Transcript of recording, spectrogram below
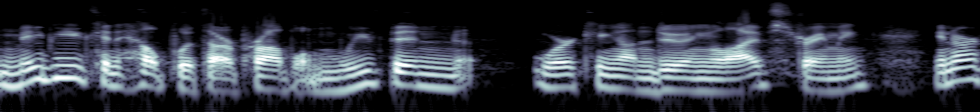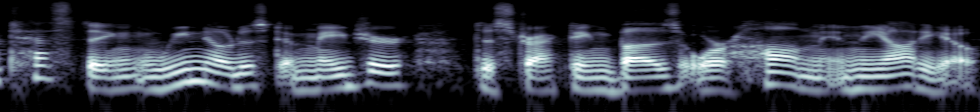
maybe you can help with our problem. We've been working on doing live streaming. In our testing, we noticed a major distracting buzz or hum in the audio.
